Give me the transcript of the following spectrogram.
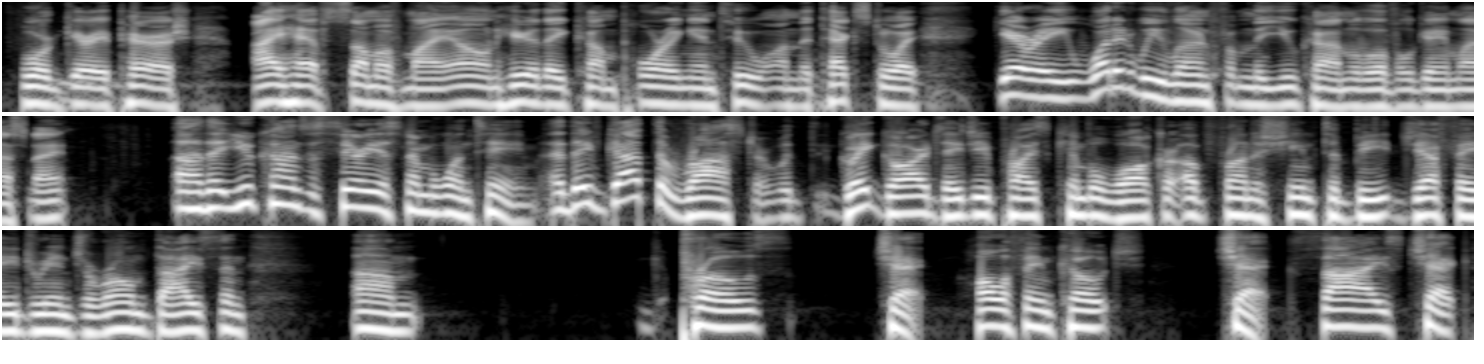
for Gary Parrish. I have some of my own. Here they come pouring into on the text toy. Gary, what did we learn from the UConn-Louisville game last night? Uh, that UConn's a serious number one team. Uh, they've got the roster with great guards, A.J. Price, Kemba Walker, up front, Hasheem Thabeet, Jeff Adrien, Jerome Dyson. Um, pros, check. Hall of Fame coach, check. Size, check.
